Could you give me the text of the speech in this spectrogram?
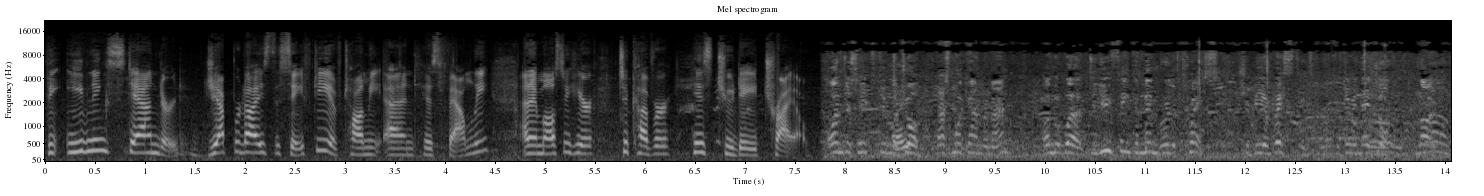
the Evening Standard jeopardized the safety of Tommy and his family. And I'm also here to cover his two day trial. I'm just here to do my job. That's my cameraman. I'm at work. Do you think a member of the press should be arrested for doing their job? No.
